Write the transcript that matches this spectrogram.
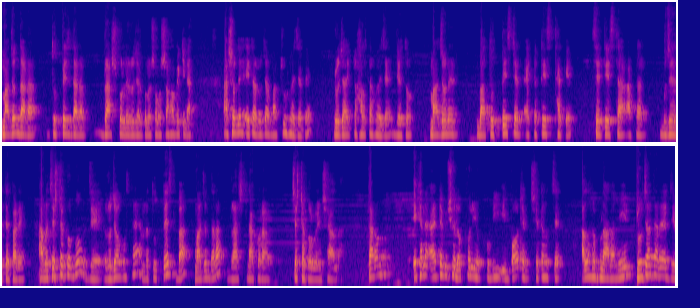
মাজন দ্বারা টুথপেস্ট দ্বারা ব্রাশ করলে রোজার কোনো সমস্যা হবে কিনা? আসলে এটা রোজার মাকরু হয়ে যাবে। রোজা একটু হালকা হয়ে যায়, যেহেতু মাজনের বা টুথপেস্টের একটা টেস্ট থাকে, সেই টেস্টটা আপনার বুঝে যেতে পারে। আমরা চেষ্টা করব যে রোজা অবস্থায় আমরা টুথপেস্ট বা মাজন দ্বারা ব্রাশ না করার চেষ্টা করব ইনশাআল্লাহ। কারণ এখানে আরেকটা বিষয় লক্ষণীয়, খুবই ইম্পর্টেন্ট সেটা হচ্ছে আল্লাহ রবুল আলমিন রোজাদারের যে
